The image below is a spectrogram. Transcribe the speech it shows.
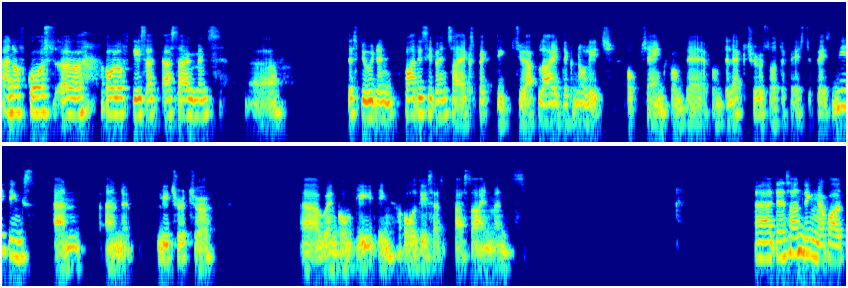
And of course, uh, all of these assignments, uh, the student participants are expected to apply the knowledge obtained from the from the lectures or the face-to-face -face meetings and and literature uh, when completing all these assignments. Uh, then something about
